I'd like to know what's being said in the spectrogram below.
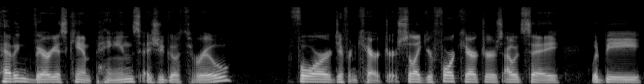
having various campaigns as you go through for different characters. So, like your four characters, I would say would be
